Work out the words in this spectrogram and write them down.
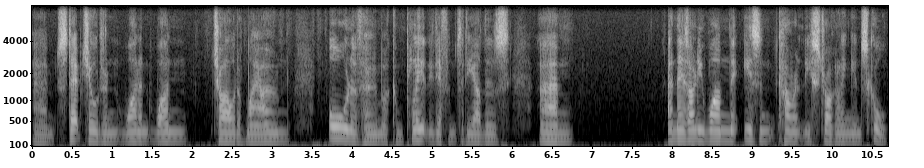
um, stepchildren, one one child of my own, all of whom are completely different to the others. Um, and there's only one that isn't currently struggling in school.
